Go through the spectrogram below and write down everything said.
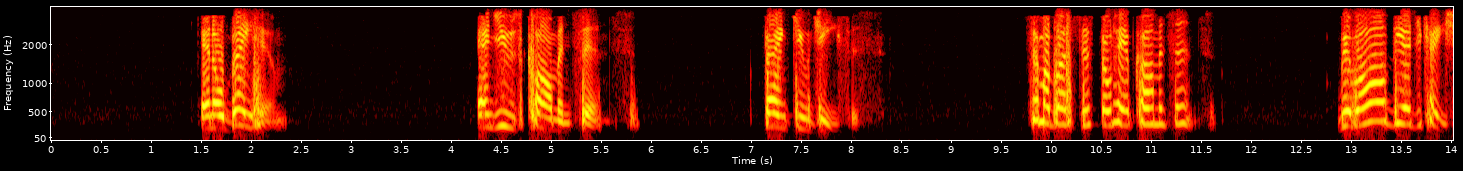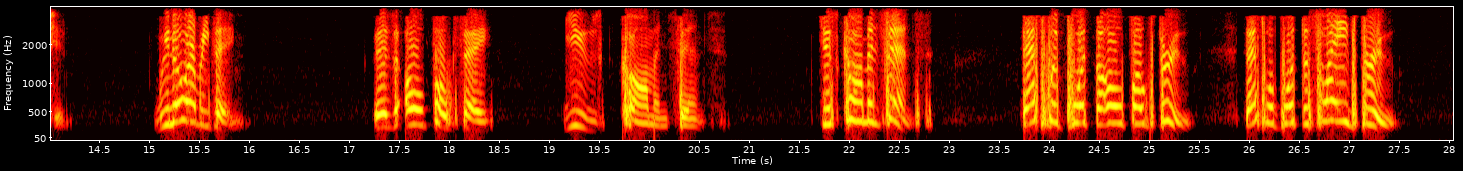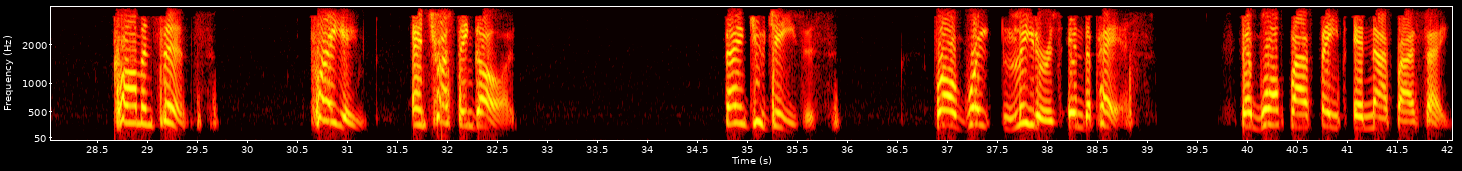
and obey him and use common sense. Thank you, Jesus. Some of us just don't have common sense. We have all the education. We know everything. As old folks say, use common sense. Just common sense. That's what put the old folks through. That's what put the slaves through. Common sense. Praying and trusting God. Thank you, Jesus, for our great leaders in the past that walked by faith and not by sight.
